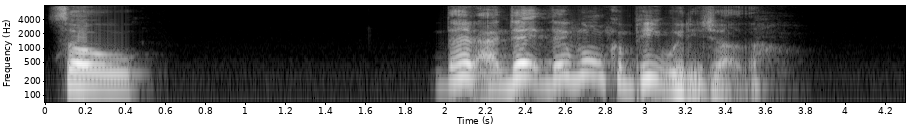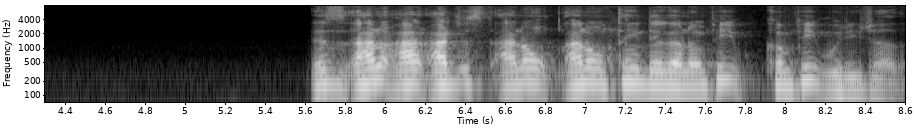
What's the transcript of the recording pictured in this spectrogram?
So that they, they won't compete with each other. This I, don't- I I just I don't I don't think they're gonna compete, compete with each other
